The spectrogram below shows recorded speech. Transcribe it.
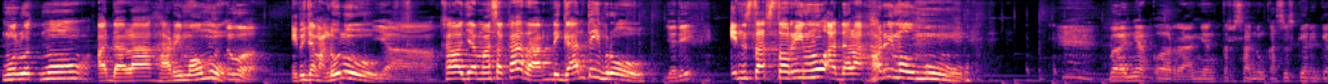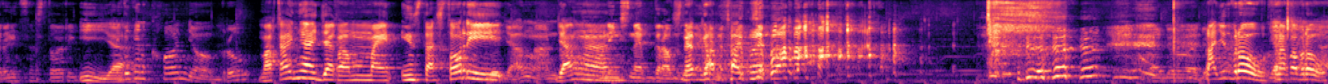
mulutmu adalah harimaumu. Betul. Itu zaman dulu. Iya. Kalau zaman sekarang diganti, Bro. Jadi Instastorymu adalah harimaumu. banyak orang yang tersandung kasus gara-gara Instastory. Iya. Itu kan konyol, Bro. Makanya jangan main Ya Instastory. jangan. Jangan. Mending snapgram. Snapgram saja. aduh, aduh. Lanjut, Bro. Ya, Kenapa, ya, Bro? ya.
